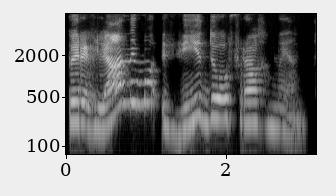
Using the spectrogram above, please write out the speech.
Переглянемо відеофрагмент.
